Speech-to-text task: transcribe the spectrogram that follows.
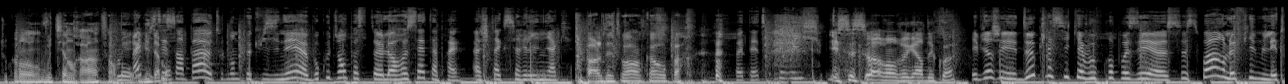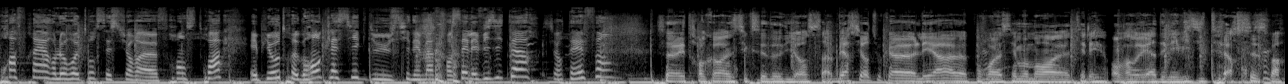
tout cas on vous tiendra informé Ouais, évidemment. c'est sympa, euh, tout le monde peut cuisiner. Euh, Beaucoup de gens postent leurs recettes après. Hashtag Cyril Lignac. Tu parles de toi encore ou pas? Peut-être que oui. Et ce soir on regarde quoi? Eh bien, j'ai deux classiques à vous proposer euh, ce soir. Le film Les Trois Frères, le retour, c'est sur euh, France 3. Et puis, autre grand classique du cinéma français, Les Visiteurs, sur TF1. Ça va être encore un succès d'audience. Merci en tout cas Léa euh, pour euh, ces moments euh, télé. On va regarder les visiteurs ce soir.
